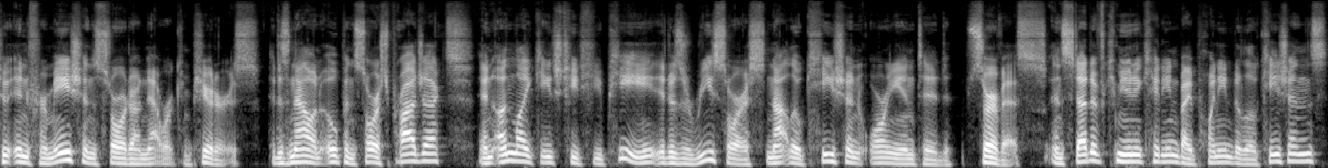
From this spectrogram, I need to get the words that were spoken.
to information stored on network computers. It is now an open source project, and unlike HTTP, it is a resource, not location oriented service. Instead of communicating by pointing to locations,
